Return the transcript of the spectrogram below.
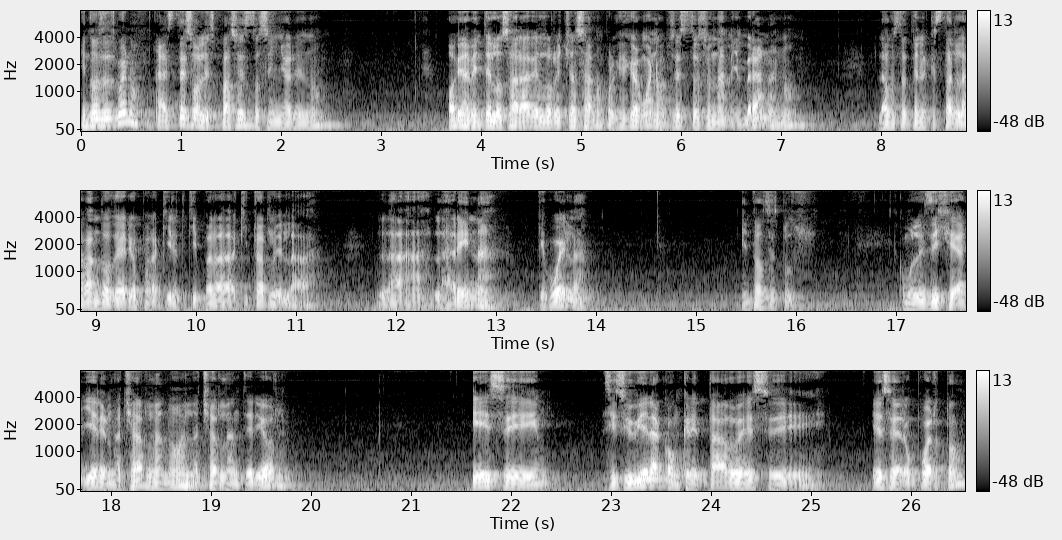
Entonces, bueno, hasta eso les pasó a estos señores, ¿no? Obviamente los árabes lo rechazaron porque dijeron, bueno, pues esto es una membrana, ¿no? La vamos a tener que estar lavando diario para, para quitarle la, la arena que vuela. Entonces, pues, como les dije ayer en la charla, ¿no? En la charla anterior, ese, si se hubiera concretado ese, ese aeropuerto,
